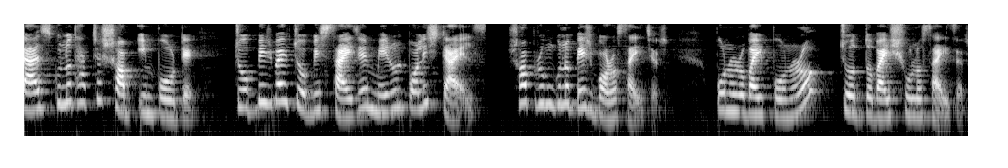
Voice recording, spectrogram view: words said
টাইলসগুলো থাকছে সব ইম্পোর্টেড চব্বিশ বাই চব্বিশ সাইজের মেরুল পলিশ টাইলস। সব রুমগুলো বেশ বড় সাইজের। পনেরো বাই পনেরো, চোদ্দ বাই ষোলো সাইজের।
